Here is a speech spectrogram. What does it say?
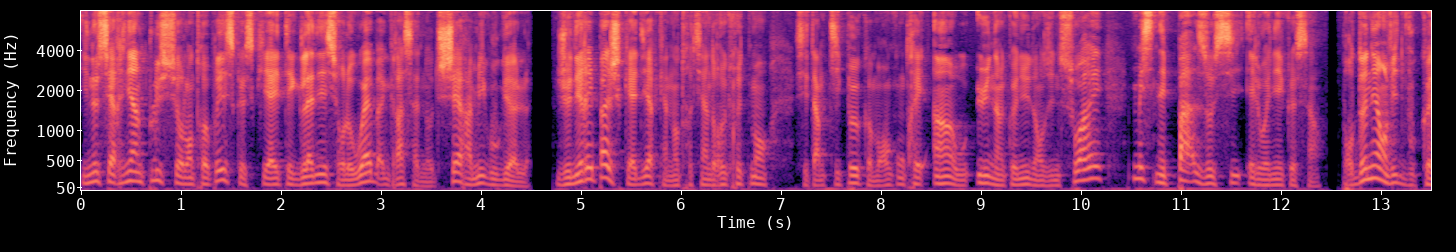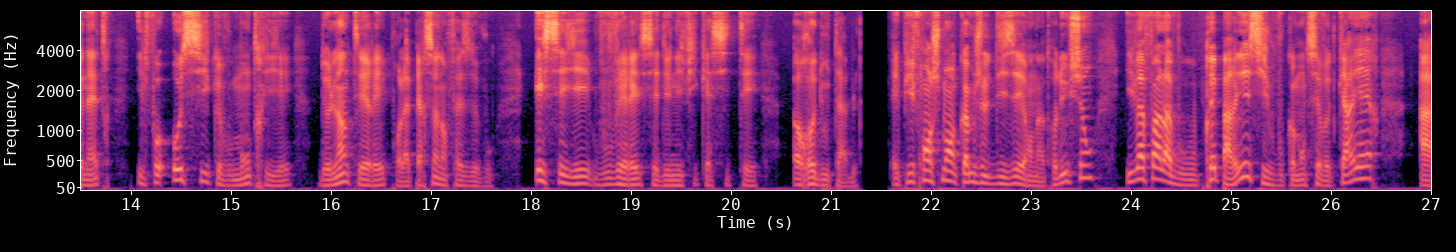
il ne sait rien de plus sur l'entreprise que ce qui a été glané sur le web grâce à notre cher ami Google. Je n'irai pas jusqu'à dire qu'un entretien de recrutement, c'est un petit peu comme rencontrer un ou une inconnue dans une soirée, mais ce n'est pas aussi éloigné que ça. Pour donner envie de vous connaître, il faut aussi que vous montriez de l'intérêt pour la personne en face de vous. Essayez, vous verrez, c'est d'une efficacité redoutable. Et puis franchement, comme je le disais en introduction, il va falloir vous préparer, si vous commencez votre carrière, à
